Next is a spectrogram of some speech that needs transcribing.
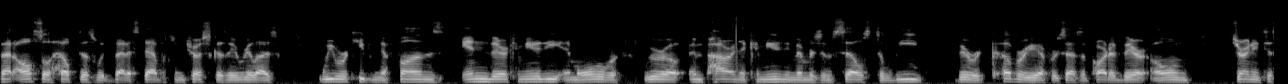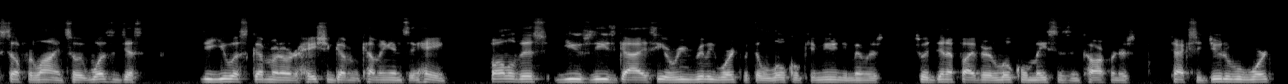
that also helped us with that establishing trust because they realized we were keeping the funds in their community and moreover, we were empowering the community members themselves to lead their recovery efforts as a part of their own journey to self-reliance. So it wasn't just the U.S. government or the Haitian government coming in and saying, hey, follow this, use these guys here. We really worked with the local community members to identify their local masons and carpenters to actually do the work,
